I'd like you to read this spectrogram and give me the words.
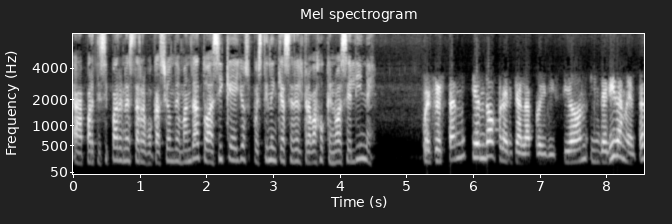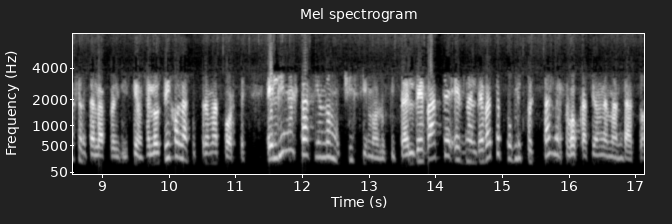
a participar en esta revocación de mandato. Así que ellos pues tienen que hacer el trabajo que no hace el INE pues se están metiendo frente a la prohibición, indebidamente frente a la prohibición. Se los dijo la Suprema Corte. El INE está haciendo muchísimo, Lupita. El debate, en el debate público está la revocación de mandato.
